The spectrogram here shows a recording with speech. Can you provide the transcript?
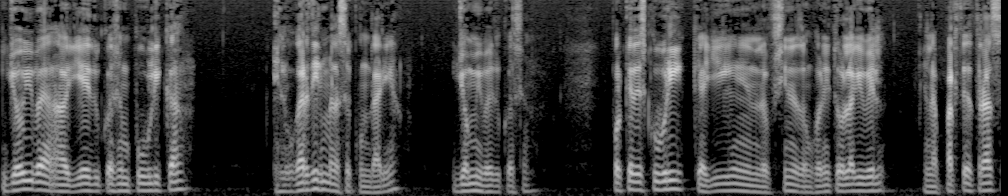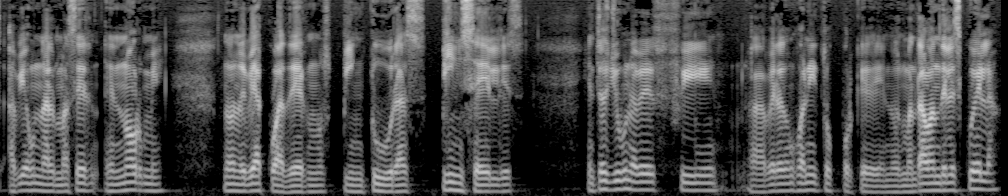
Yo iba allí a educación pública, en lugar de irme a la secundaria, yo me iba a educación. Porque descubrí que allí en la oficina de don Juanito Olaguibel, en la parte de atrás, había un almacén enorme donde había cuadernos, pinturas, pinceles. Entonces yo una vez fui a ver a don Juanito porque nos mandaban de la escuela,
